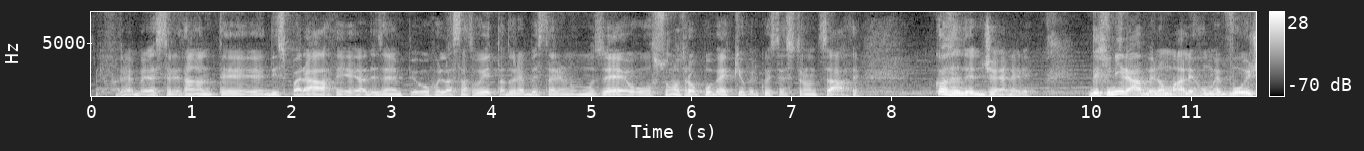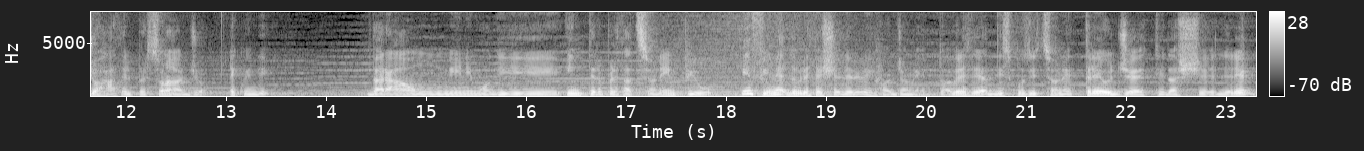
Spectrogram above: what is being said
Potrebbero essere tante disparate, ad esempio quella statuetta dovrebbe stare in un museo o sono troppo vecchio per queste stronzate, cose del genere. Definirà bene o male come voi giocate il personaggio e quindi darà un minimo di interpretazione in più. Infine dovrete scegliere l'equipaggiamento. Avrete a disposizione tre oggetti da scegliere,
